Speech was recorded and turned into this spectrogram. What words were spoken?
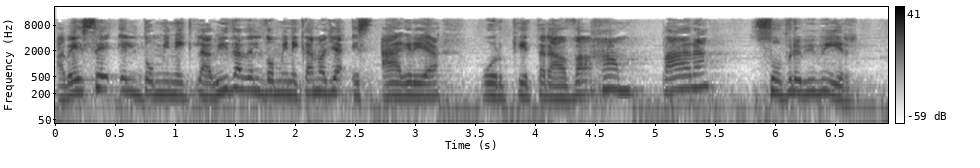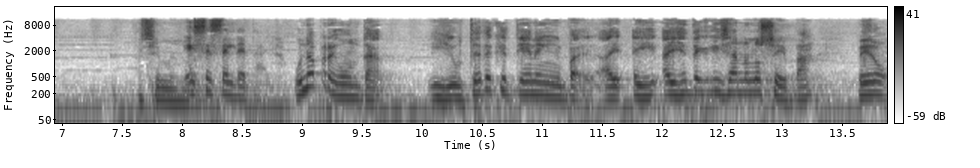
A veces el dominic la vida del dominicano allá es agria porque trabajan para sobrevivir. Así mismo. Ese es el detalle. Una pregunta, y ustedes que tienen, hay, hay- hay gente que quizás no lo sepa, pero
